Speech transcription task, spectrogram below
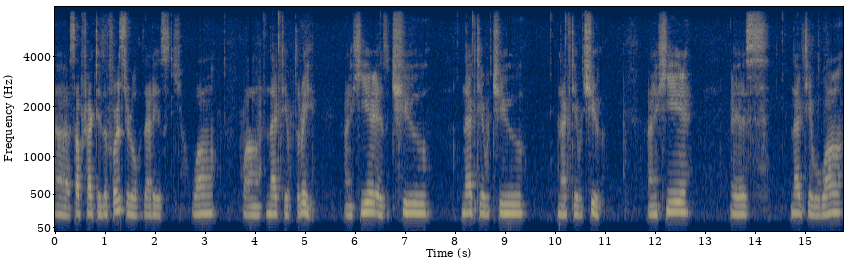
uh, subtracted the first row, that is 1, 1, negative 3. And here is 2, negative 2, negative 2. And here is negative 1,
